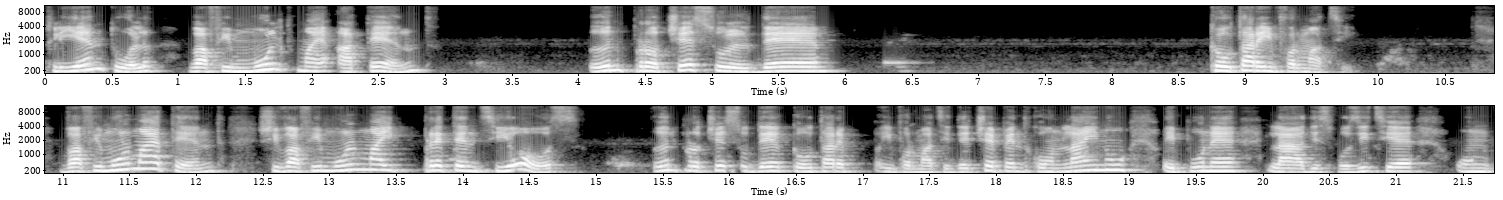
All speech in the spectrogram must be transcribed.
clientul va fi mult mai atent în procesul de căutare informații. Va fi mult mai atent și va fi mult mai pretențios în procesul de căutare informații. De ce? Pentru că online-ul îi pune la dispoziție un,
